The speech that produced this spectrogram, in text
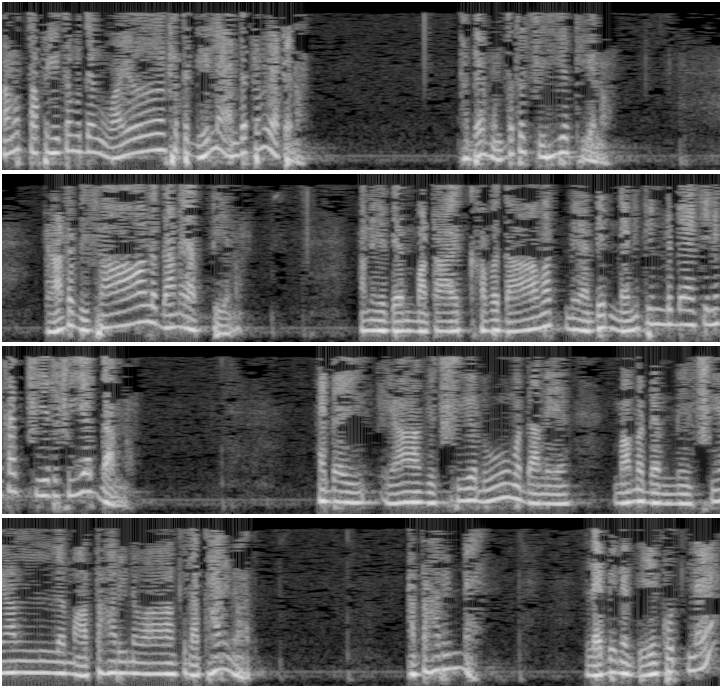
නමුත් අපි හිතමු දැන් වයසට ගිහිල්ලා ඇඳටම වැටෙනවා. හැබැයි හොඳට සිහිය තියෙනවා. එයාට විශාල ධනයක් තියෙනවා. අනේ දැන් මට ආයේ කවදාවත් මේ ඇඳෙන් නැගිටින්න බෑ කියන එකත් 100%ක් දන්නවා. හැබැයි එයාගේ සියලුම ධනය මම දැන් මේ සියල්ලම අතහරිනවා කියලා අතහරිනවද? අතහරින්නේ නැහැ. ලැබෙන දේකුත් නැහැ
